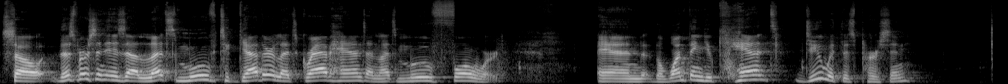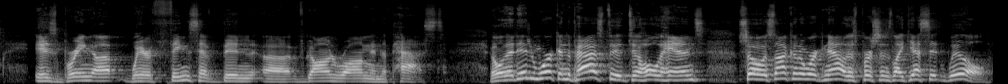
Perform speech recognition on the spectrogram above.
So this person is a let's move together, let's grab hands, and let's move forward. And the one thing you can't do with this person is bring up where things have been uh, gone wrong in the past. Well, it didn't work in the past to, to hold hands, so it's not going to work now. This person's like, yes, it will.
